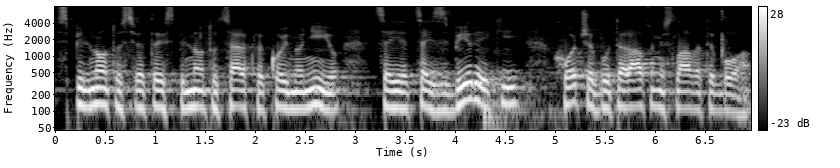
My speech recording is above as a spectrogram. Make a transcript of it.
спільноту святих, спільноту церкви, койнонію. Це є цей збір, який хоче бути разом і славити Бога.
